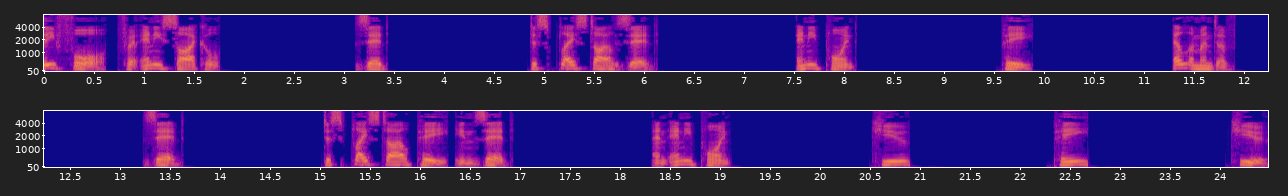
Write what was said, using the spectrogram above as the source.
C4 for any cycle. Z display style z. Any point. P. Element of z. Display style p in z. And any point. Q. P. Q.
